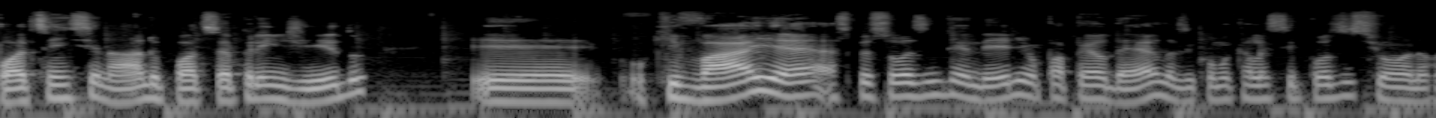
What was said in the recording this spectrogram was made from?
pode ser ensinado, pode ser aprendido. E o que vai é as pessoas entenderem o papel delas e como que elas se posicionam.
